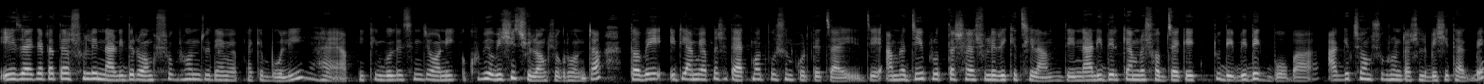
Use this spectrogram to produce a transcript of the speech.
এই জায়গাটাতে আসলে নারীদের অংশগ্রহণ যদি আমি আপনাকে বলি হ্যাঁ আপনি ঠিক বলেছেন যে অনেক, খুবই বেশি ছিল অংশগ্রহণটা। তবে এটি আমি আপনার সাথে একমত পোষণ করতে চাই যে আমরা যে প্রত্যাশা আসলে রেখেছিলাম যে নারীদেরকে আমরা সব জায়গায় একটু দেবে দেখব বা আগের চেয়ে অংশগ্রহণটা আসলে বেশি থাকবে,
